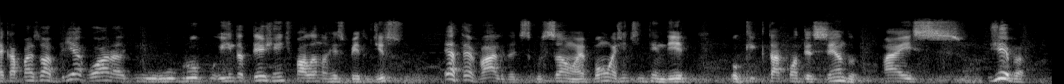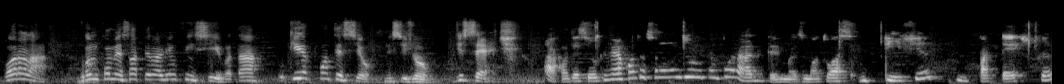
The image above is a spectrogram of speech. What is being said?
É capaz de eu abrir agora o grupo e ainda ter gente falando a respeito disso. É até válida a discussão, é bom a gente entender o que está acontecendo, mas. Giba, bora lá. Vamos começar pela linha ofensiva, tá? O que aconteceu nesse jogo? De certo. Aconteceu o que vem acontecendo ao longo da temporada. Teve mais uma atuação pífia, patética,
